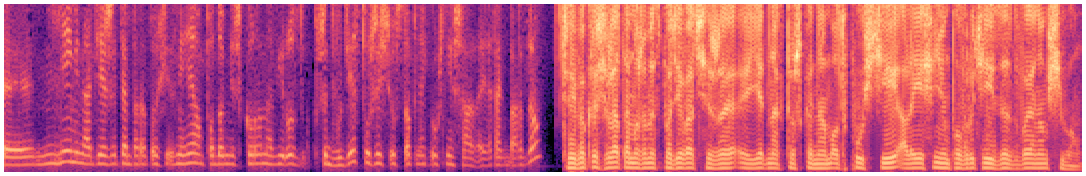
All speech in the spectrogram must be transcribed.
E, miejmy nadzieję, że temperatury się zmieniają, podobnież koronawirus przy 26 stopniach już nie szaleje tak bardzo. Czyli w okresie lata możemy spodziewać się, że jednak troszkę nam odpuści, ale jesienią powróci ze zdwojoną siłą.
